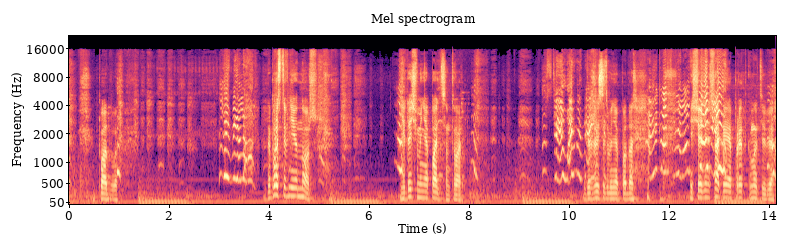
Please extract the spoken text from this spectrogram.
Падла. Да бросьте в нее нож. Не тычь меня пальцем, тварь. Держись от меня подальше. Еще один шаг, и я приткну тебя.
